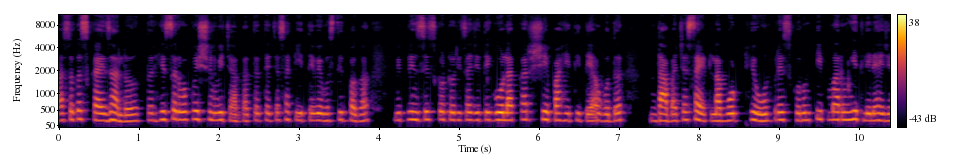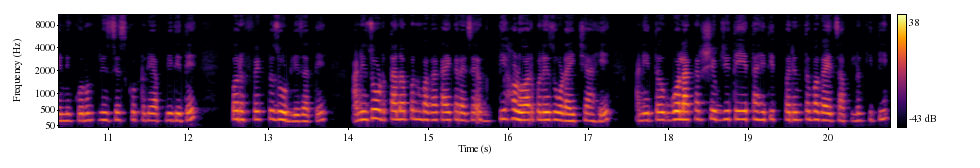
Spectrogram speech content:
असं कसं काय झालं? तर हे सर्व क्वेश्चन विचारतात. तर त्याच्यासाठी इथे व्यवस्थित बघा. मी प्रिन्सेस कटोरीचा जिथे गोलाकार शेप आहे तिथे अगोदर दाबाच्या साईडला बोट ठेवून प्रेस करून टीप मारून घेतलेली आहे जेणेकरून प्रिन्सेस कटोरी आपली तिथे परफेक्ट जोडली जाते. आणि जोडताना पण बघा काय करायचं आहे अगदी हळुवारपणे जोडायची आहे. आणि इथं गोलाकार शेप जिथे येत आहे तिथपर्यंत बघायचं आपलं किती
